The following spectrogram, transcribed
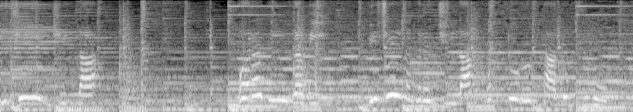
ವಿಜಯ ಜಿಲ್ಲಾ. ವರದಿ ರವಿ ವಿಜಯನಗರ ಜಿಲ್ಲಾ ಕೊಟ್ಟೂರು ತಾಲೂಕು.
